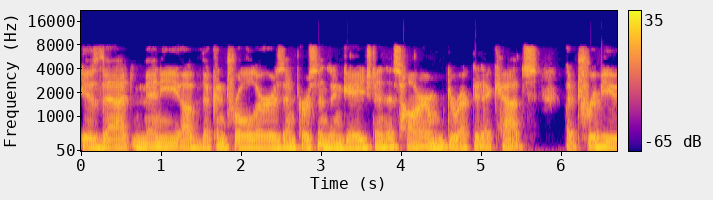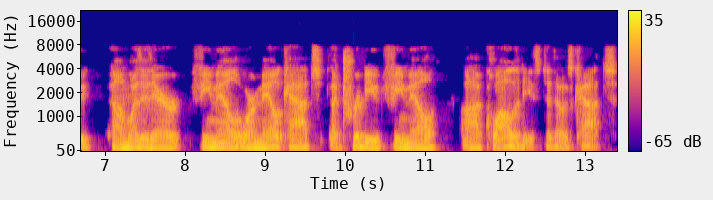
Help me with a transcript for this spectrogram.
is that many of the controllers and persons engaged in this harm directed at cats attribute, um, whether they're female or male cats, attribute female uh, qualities to those cats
